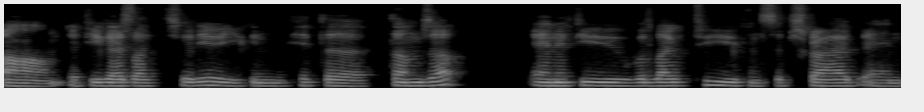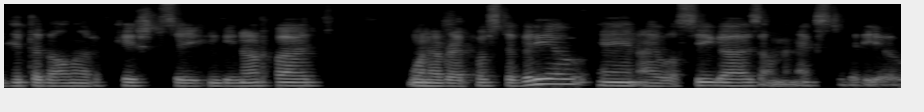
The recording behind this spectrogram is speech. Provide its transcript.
Um, if you guys like this video, you can hit the thumbs up. And if you would like to, you can subscribe and hit the bell notification so you can be notified whenever I post a video. And I will see you guys on the next video.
